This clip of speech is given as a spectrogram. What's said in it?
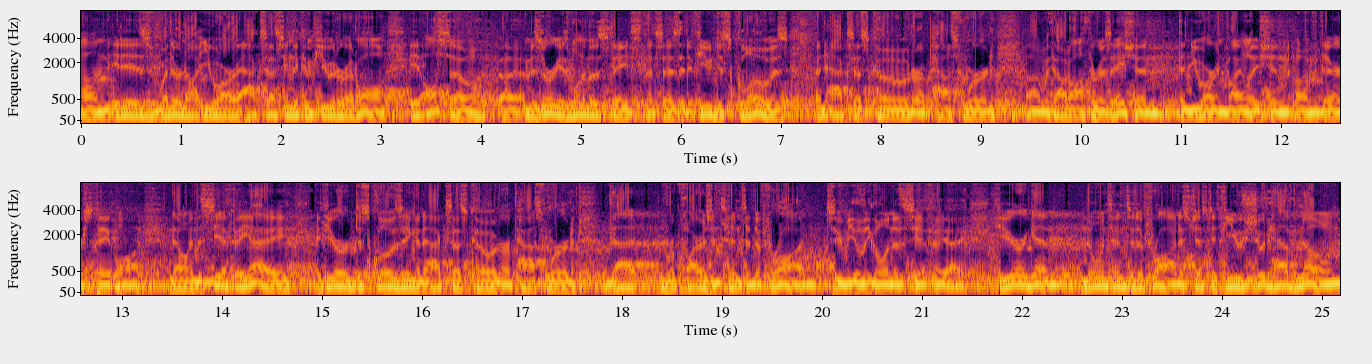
Um, it is whether or not you are accessing the computer at all. It also, uh, Missouri is one of those states that says that if you disclose an access code or a password uh, without authorization, then you are in violation of their state law. Now, in the CFAA, if you're disclosing an access code or a password, that requires intent to defraud to be illegal under the CFAA. Here again, no intent to defraud. It's just if you should have known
